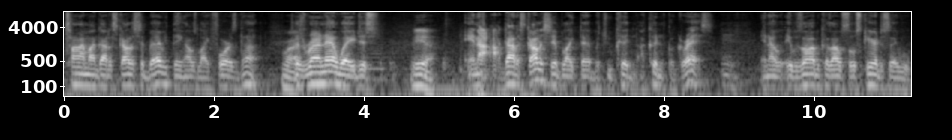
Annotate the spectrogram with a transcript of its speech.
time I got a scholarship everything, I was like Forrest Gump. Right. Just run that way, just Yeah. and I, I got a scholarship like that, but you couldn't. I couldn't progress, mm. and I, it was all because I was so scared to say, well,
